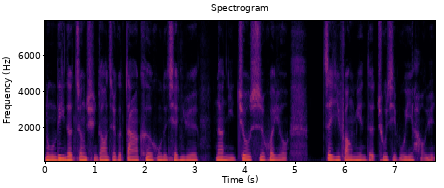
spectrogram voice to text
努力的争取到这个大客户的签约，那你就是会有这一方面的出其不意好运。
